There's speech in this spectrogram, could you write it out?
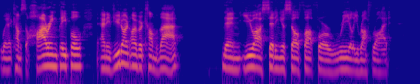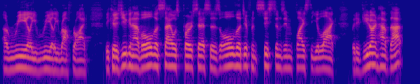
when it comes to hiring people. And if you don't overcome that, then you are setting yourself up for a really rough ride a really, really rough ride because you can have all the sales processes, all the different systems in place that you like. But if you don't have that,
